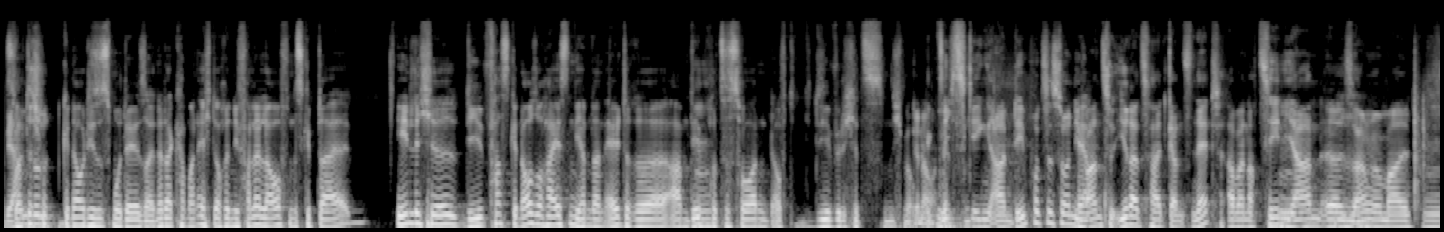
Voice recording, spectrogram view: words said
Wir Sollte so schon genau dieses Modell sein. Ne? Da kann man echt auch in die Falle laufen. Es gibt da ähnliche, die fast genauso heißen, die haben dann ältere AMD-Prozessoren, mhm. auf die, die, würde ich jetzt nicht mehr genau. Nichts gegen AMD-Prozessoren, die ja. waren zu ihrer Zeit ganz nett, aber nach zehn mhm. Jahren, äh, mhm. sagen wir mal, mhm.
